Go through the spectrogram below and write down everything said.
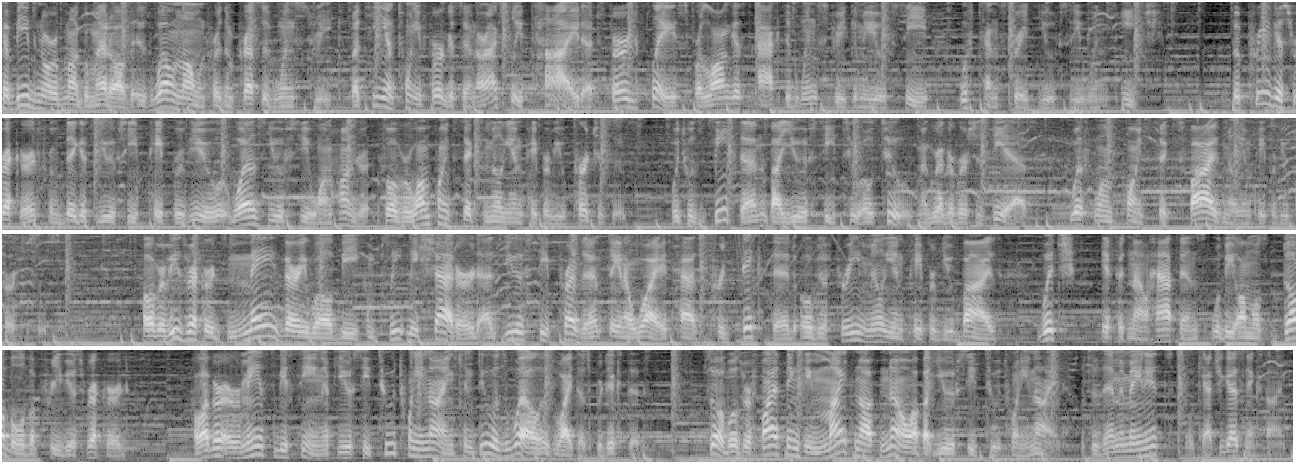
Khabib Nurmagomedov is well known for his impressive win streak, but he and Tony Ferguson are actually tied at third place for longest active win streak in the UFC with 10 straight UFC wins each. The previous record for biggest UFC pay-per-view was UFC 100, with over 1.6 million pay-per-view purchases, which was beaten by UFC 202, McGregor vs. Diaz, with 1.65 million pay-per-view purchases. However, these records may very well be completely shattered as UFC president Dana White has predicted over 3 million pay-per-view buys, which, if it now happens, would be almost double the previous record. However, it remains to be seen if UFC 229 can do as well as White has predicted. So, those were 5 things you might not know about UFC 229. This is MMA Nytt, we'll catch you guys next time.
